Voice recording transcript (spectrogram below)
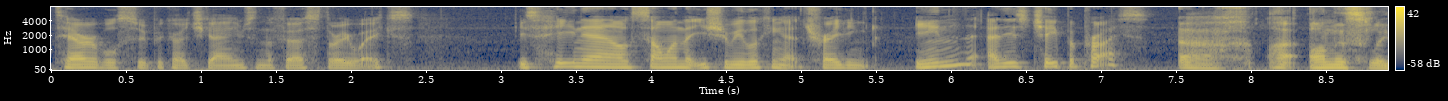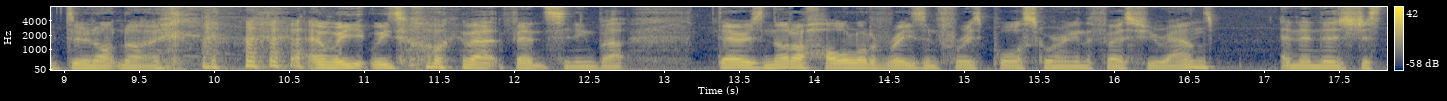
terrible Supercoach games in the first three weeks. Is he now someone that you should be looking at trading in at his cheaper price? Uh, I honestly do not know. and we, we talk about fence sitting, but there is not a whole lot of reason for his poor scoring in the first few rounds. And then there's just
